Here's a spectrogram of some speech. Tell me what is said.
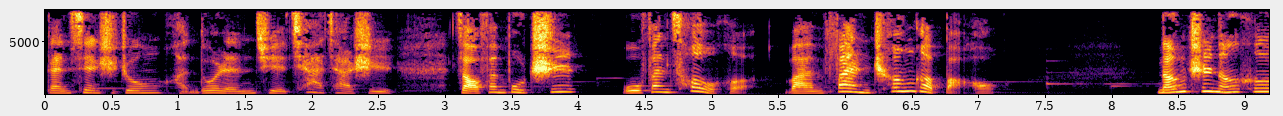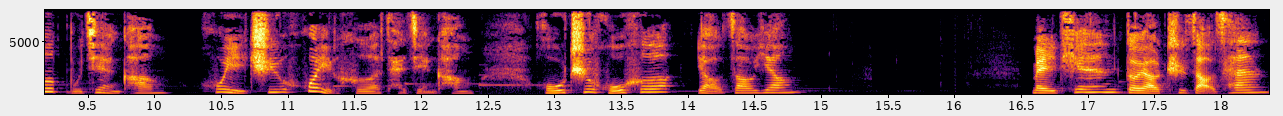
但现实中，很多人却恰恰是早饭不吃。午饭凑合，晚饭撑个饱。能吃能喝不健康，会吃会喝才健康。胡吃胡喝要遭殃。每天都要吃早餐，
